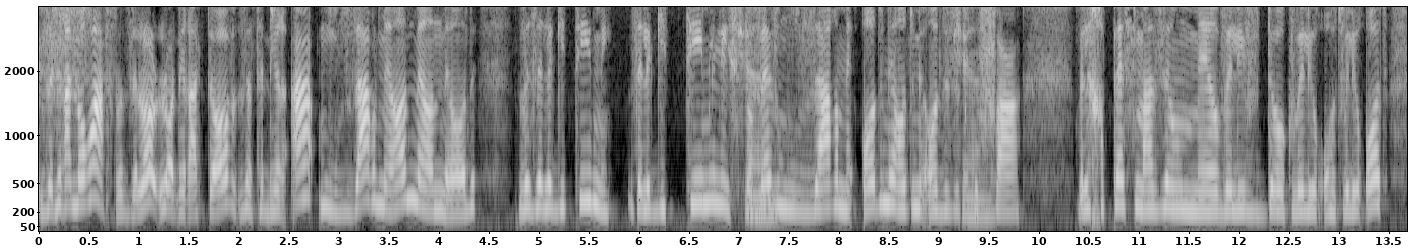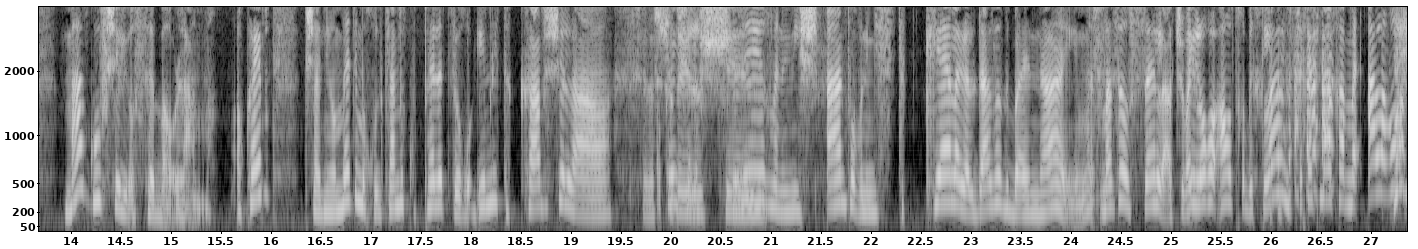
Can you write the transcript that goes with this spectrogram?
זה נראה נורא זאת אומרת זה לא לא נראה טוב זה אתה נראה מוזר מאוד מאוד מאוד וזה לגיטימי זה לגיטימי להסתובב כן. מוזר מאוד מאוד מאוד איזה תקופה. ולחפש מה זה אומר ולבדוק ולראות ולראות מה הגוף שלי עושה בעולם. אוקיי? כשאני עומד עם החולצה מקופלת ורואים לי את הקו של, ה... של השריר, אוקיי? של השריר כן. ואני נשען פה ואני מסתכל על הילדה הזאת בעיניים, מה זה עושה לה? התשובה היא לא רואה אותך בכלל, אני מסתכלת מעליך מעל הראש,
